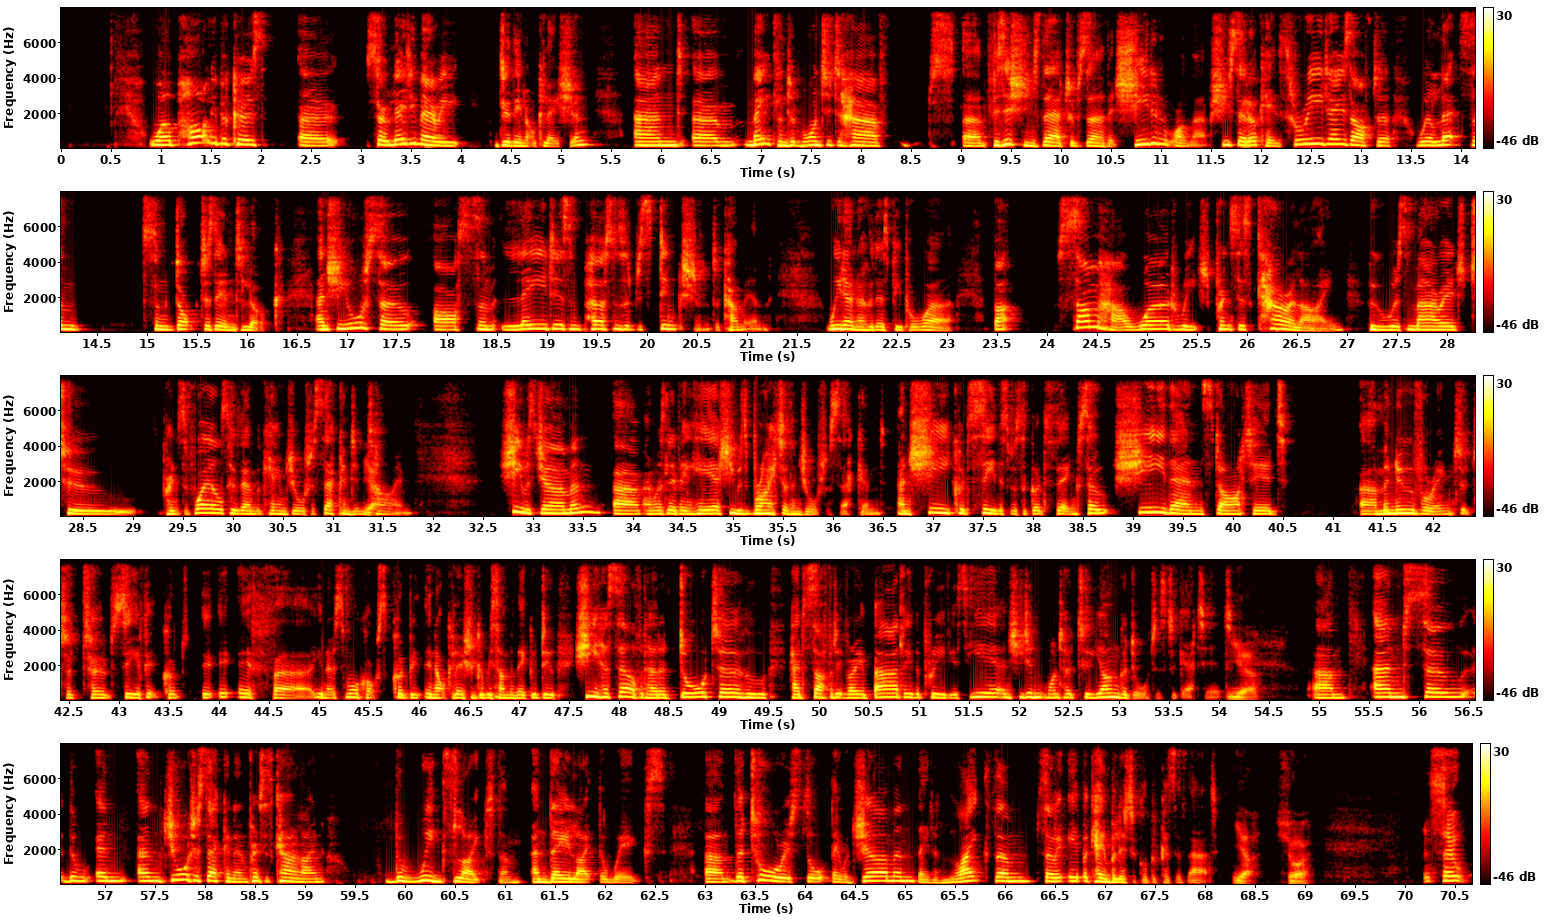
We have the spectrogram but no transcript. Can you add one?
Well, partly because uh, so Lady Mary did the inoculation, and um, Maitland had wanted to have uh, physicians there to observe it. She didn't want that. She said, "Okay, three days after, we'll let some some doctors in to look." And she also asked some ladies and persons of distinction to come in. We don't know who those people were, but somehow word reached Princess Caroline, who was married to the Prince of Wales, who then became George II in Yeah. time. She was German um, and was living here. She was brighter than George II, and she could see this was a good thing. So she then started uh, maneuvering to, to to see if it could if uh, you know smallpox could be inoculation could be something they could do. She herself had had a daughter who had suffered it very badly the previous year, and she didn't want her two younger daughters to get it. Yeah. Um, and so the and and George II and Princess Caroline, the Whigs liked them, and they liked the Whigs. Um, the Tories thought they were German; they didn't like them, so it, it became political because of that. Yeah, sure. And so,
